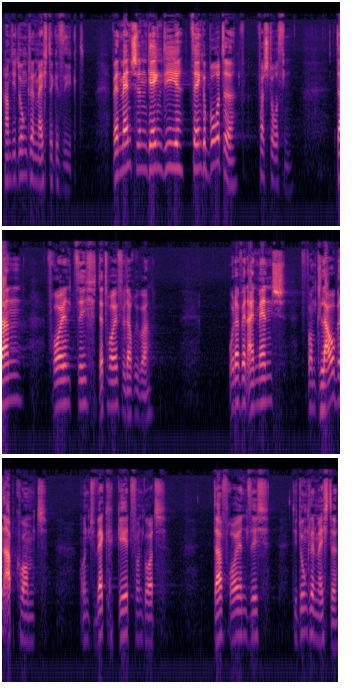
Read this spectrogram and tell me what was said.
haben die dunklen Mächte gesiegt. Wenn Menschen gegen die zehn Gebote verstoßen, dann freut sich der Teufel darüber. Oder wenn ein Mensch vom Glauben abkommt und weggeht von Gott, da freuen sich die dunklen Mächte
